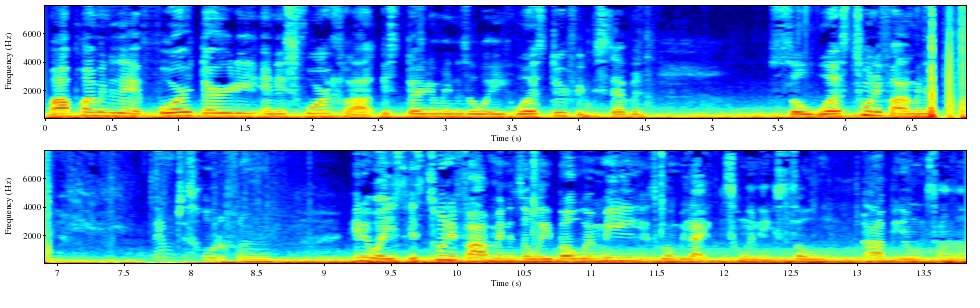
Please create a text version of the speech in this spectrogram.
My appointment is at 4.30 and it's 4 o'clock. It's 30 minutes away. Well, it's 3.57. So, well, it's 25 minutes away. Let me just hold the phone. Anyways, it's 25 minutes away. But with me, it's going to be like 20. So, I'll be on time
